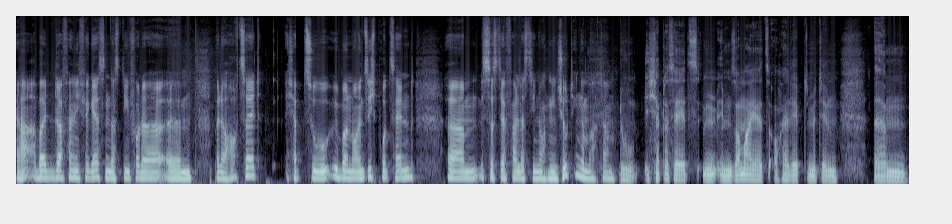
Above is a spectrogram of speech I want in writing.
Ja, aber du darfst ja nicht vergessen, dass die vor der, ähm, bei der Hochzeit, ich habe zu über 90 Prozent, ähm, ist das der Fall, dass die noch nie ein Shooting gemacht haben. Du, ich habe das ja jetzt im, im Sommer jetzt auch erlebt mit dem ähm,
